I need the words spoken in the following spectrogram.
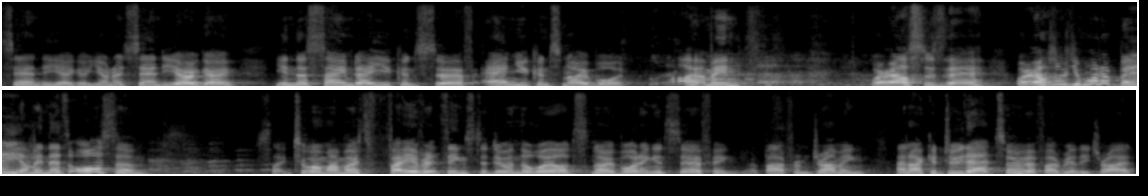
San Diego. You know, San Diego, in the same day, you can surf and you can snowboard. I mean, where else is there? Where else would you want to be? I mean, that's awesome. It's like two of my most favorite things to do in the world snowboarding and surfing, apart from drumming. And I could do that too if I really tried.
